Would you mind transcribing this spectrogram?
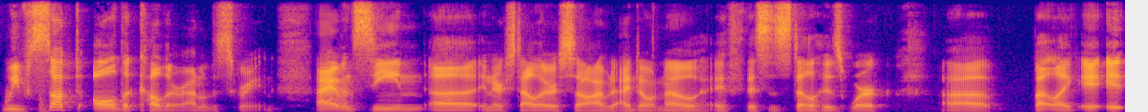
We've sucked all the color out of the screen. I haven't seen uh, Interstellar, so I, I don't know if this is still his work. Uh, but like, it, it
